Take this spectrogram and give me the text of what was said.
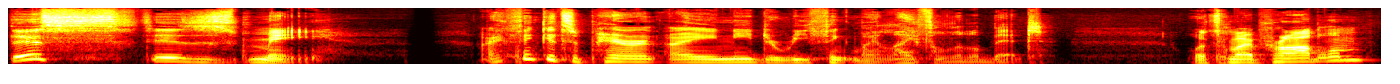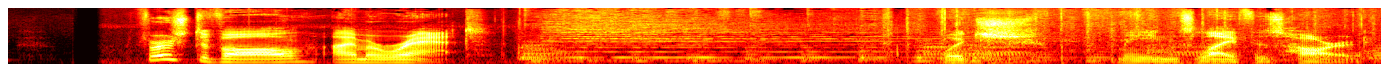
This is me. I think it's apparent I need to rethink my life a little bit. What's my problem? First of all, I'm a rat. Which means life is hard.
